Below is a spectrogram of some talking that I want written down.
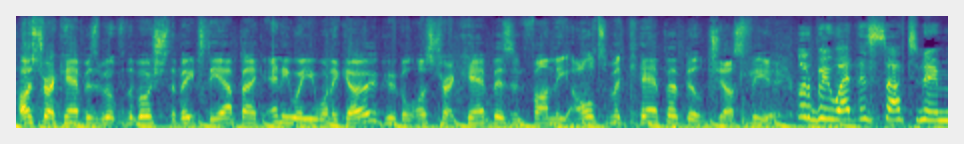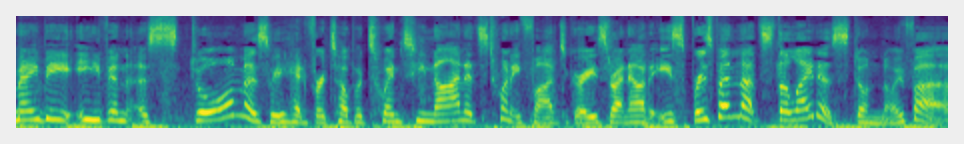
Austrack campers built for the bush, the beach, the outback, anywhere you want to go. Google Austrack campers and find the ultimate camper built just for you. A little bit wet this afternoon, maybe even a storm as we head for a top of 29. It's 25 degrees right now to East Brisbane. That's the latest on Nova.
